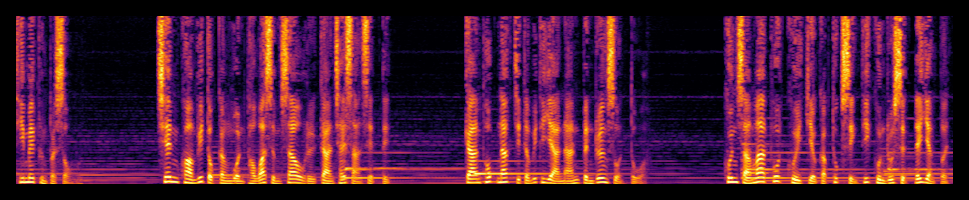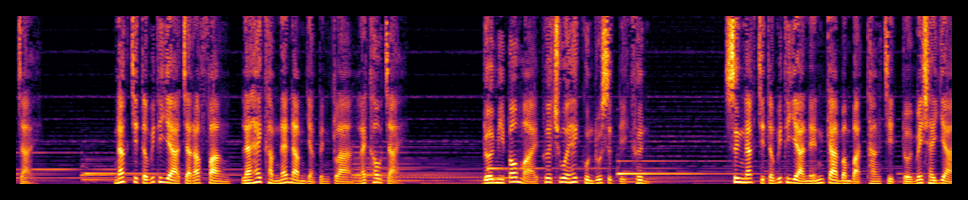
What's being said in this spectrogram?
ที่ไม่พึงประสงค์ เช่น ความวิตกกังวลภาวะซึมเศร้าหรือการใช้สารเสพติด การพบนักจิตวิทยานั้นเป็นเรื่องส่วนตัว คุณสามารถพูดคุยเกี่ยวกับทุกสิ่งที่คุณรู้สึกได้อย่างเปิดใจ นักจิตวิทยาจะรับฟังและให้คำแนะนำอย่างเป็นกลางและเข้าใจ โดยมีเป้าหมายเพื่อช่วยให้คุณรู้สึกดีขึ้น ซึ่งนักจิตวิทยาเน้นการบำบัดทางจิตโดยไม่ใช้ยา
